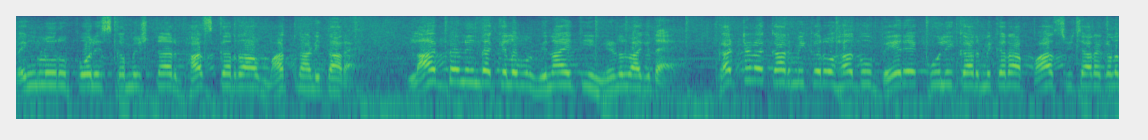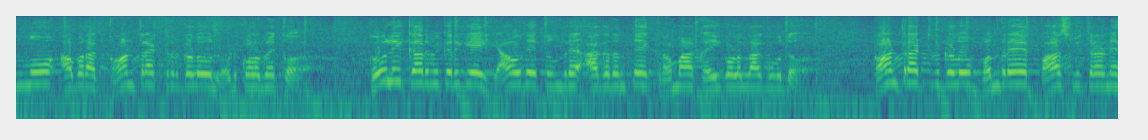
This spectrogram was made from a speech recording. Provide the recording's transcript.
ಬೆಂಗಳೂರು ಪೊಲೀಸ್ ಕಮಿಷನರ್ ಭಾಸ್ಕರ್ ರಾವ್ ಮಾತನಾಡಿದ್ದಾರೆ. ಲಾಕ್ಡೌನ್ ಇಂದ ಕೆಲವು ವಿನಾಯಿತಿ ನೀಡಲಾಗಿದೆ. ಕಟ್ಟಡ ಕಾರ್ಮಿಕರು ಹಾಗೂ ಬೇರೆ ಕೂಲಿ ಕಾರ್ಮಿಕರ ಪಾಸ್ ವಿಚಾರಗಳನ್ನು ಅವರ ಕಾಂಟ್ರಾಕ್ಟರ್ಗಳು ನೋಡಿಕೊಳ್ಳಬೇಕು ಕೂಲಿ ಕಾರ್ಮಿಕರಿಗೆ ಯಾವುದೇ ತೊಂದರೆ ಆಗದಂತೆ ಕ್ರಮ ಕೈಗೊಳ್ಳಲಾಗುವುದು. ಕಾಂಟ್ರಾಕ್ಟರ್ಗಳು ಬಂದರೆ ಪಾಸ್ ವಿತರಣೆ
